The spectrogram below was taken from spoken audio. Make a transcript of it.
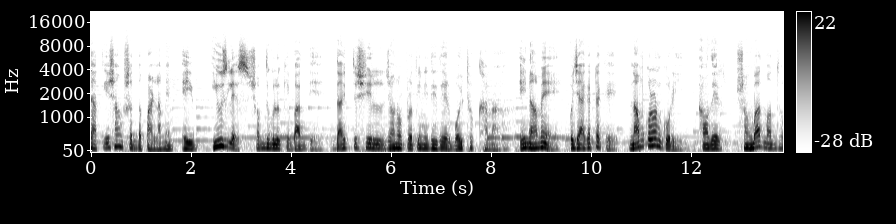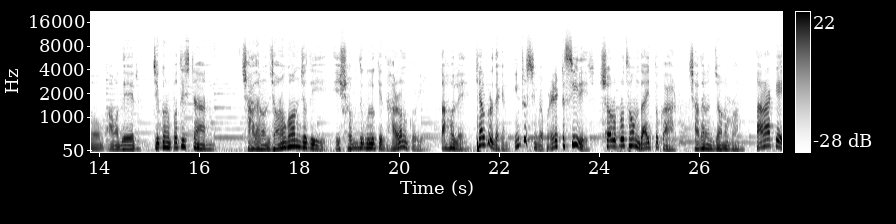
জাতীয় সংসদ বা পার্লামেন্ট এই ইউজলেস শব্দগুলোকে বাদ দিয়ে দায়িত্বশীল জনপ্রতিনিধিদের বৈঠকখানা, এই নামে ওই জায়গাটাকে নামকরণ করি, আমাদের সংবাদ মাধ্যম, আমাদের যে কোনো প্রতিষ্ঠান, সাধারণ জনগণ যদি এই শব্দগুলোকে ধারণ করি তাহলে খেয়াল করে দেখেন ইন্টারেস্টিং ব্যাপার এটা একটা সিরিজ সর্বপ্রথম দায়িত্ব কার? সাধারণ জনগণ। তারা কে?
